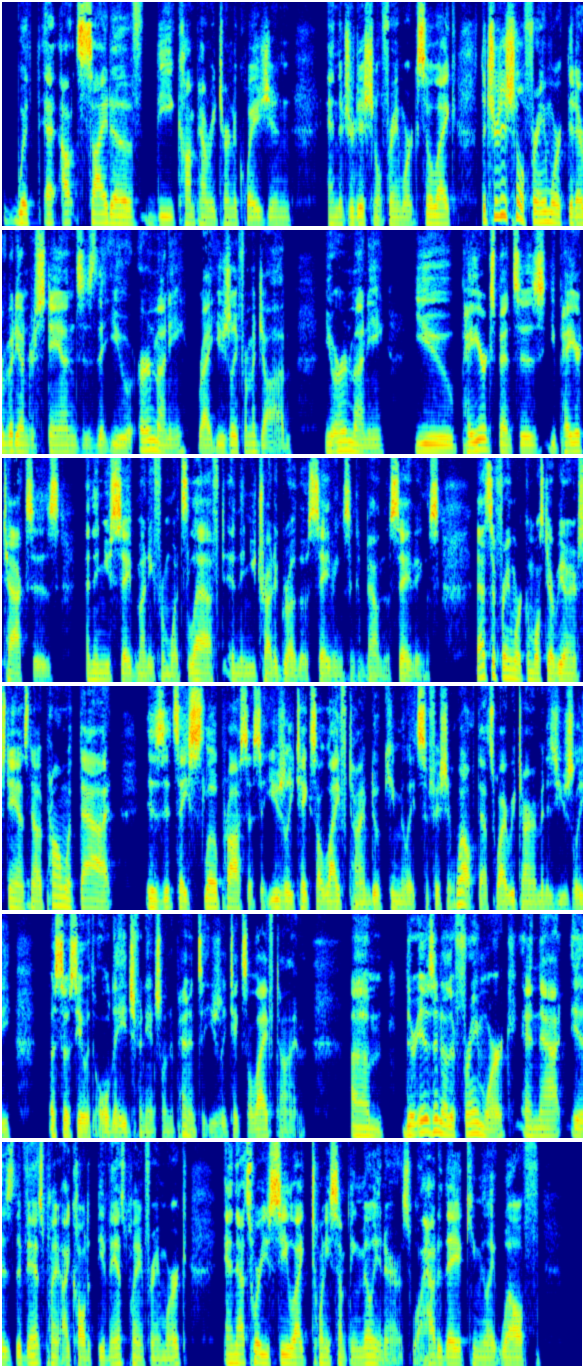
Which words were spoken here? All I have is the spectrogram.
with uh, outside of the compound return equation and the traditional framework. So like the traditional framework that everybody understands is that you earn money, right? Usually from a job, you earn money, you pay your expenses, you pay your taxes, and then you save money from what's left and then you try to grow those savings and compound those savings. That's the framework almost everybody understands. Now the problem with that is it's a slow process. It usually takes a lifetime to accumulate sufficient wealth. That's why retirement is usually associated with old age financial independence. It usually takes a lifetime. Um, there is another framework, and that is the advanced plan. I called it the advanced plan framework. And that's where you see like 20 something millionaires. Well, how do they accumulate wealth,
